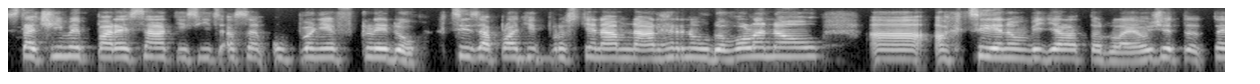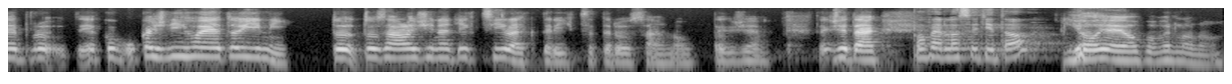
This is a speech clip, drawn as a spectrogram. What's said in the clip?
stačí mi 50 tisíc a jsem úplně v klidu. Chci zaplatit prostě nám nádhernou dovolenou a, a chci jenom vydělat tohle, jo? že to, to je pro, jako u každého je to jiný. To, to záleží na těch cílech, kterých chcete dosáhnout. Takže, takže tak. Povedlo se ti to? Jo, jo, jo, povedlo, no.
